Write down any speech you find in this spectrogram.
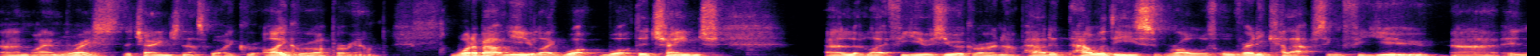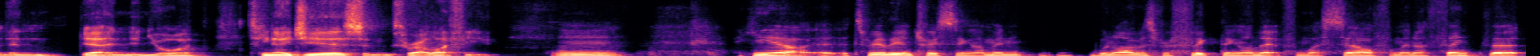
Um, I embrace mm. the change, and that's what I grew I grew up around. What about you? Like, what what did change uh, look like for you as you were growing up? How did how were these roles already collapsing for you uh, in in yeah in, in your teenage years and throughout life for you? Mm. Yeah, it's really interesting. I mean, when I was reflecting on that for myself, I mean, I think that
